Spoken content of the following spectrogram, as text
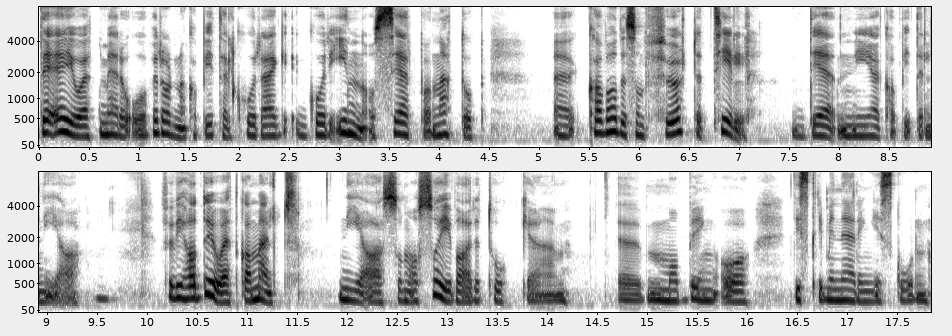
det er jo et mer overordna kapittel hvor jeg går inn og ser på nettopp eh, hva var det som førte til det nye kapittel 9a. For vi hadde jo et gammelt 9a som også ivaretok eh, eh, mobbing og diskriminering i skolen.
